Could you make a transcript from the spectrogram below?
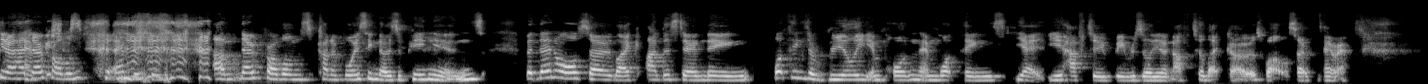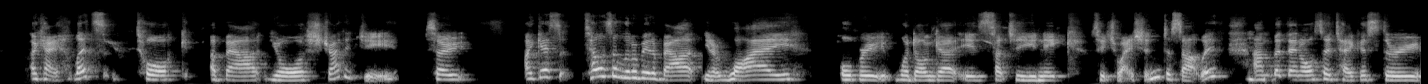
you know, had no problems. um, no problems, kind of voicing those opinions. But then also like understanding what things are really important and what things, yeah, you have to be resilient enough to let go as well. So anyway, okay, let's talk about your strategy. So I guess tell us a little bit about, you know, why Albury Wodonga is such a unique situation to start with, mm-hmm. um, but then also take us through,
